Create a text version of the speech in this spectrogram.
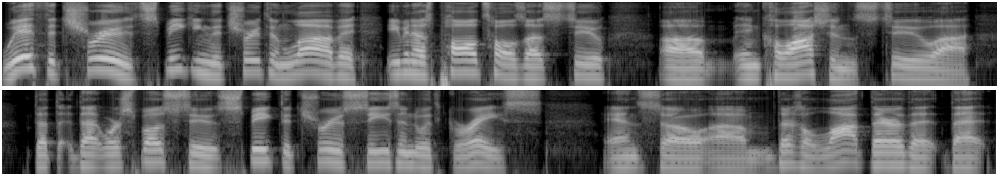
with the truth, speaking the truth in love, it, even as Paul tells us to uh, in Colossians to uh, that that we're supposed to speak the truth seasoned with grace. And so um, there's a lot there that, that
